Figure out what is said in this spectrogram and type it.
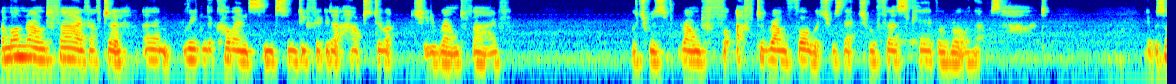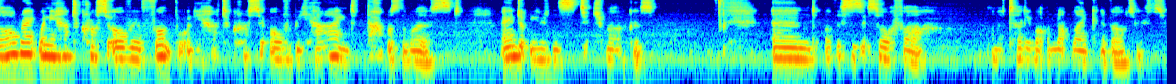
I'm on round five after um, reading the comments and somebody figured out how to do actually round five, which was round after round four, which was the actual first cable row, and that was hard. It was all right when you had to cross it over in front, but when you had to cross it over behind, that was the worst. I ended up using stitch markers. And well, this is it so far. And I'll tell you what I'm not liking about it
